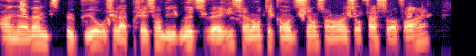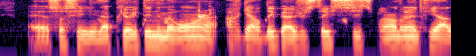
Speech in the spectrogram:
en avant un petit peu plus haut. C'est la pression des pneus, tu varies selon tes conditions, selon la surface que tu vas faire. Euh, ça, c'est la priorité numéro un à regarder et à ajuster si tu prendrais un trial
